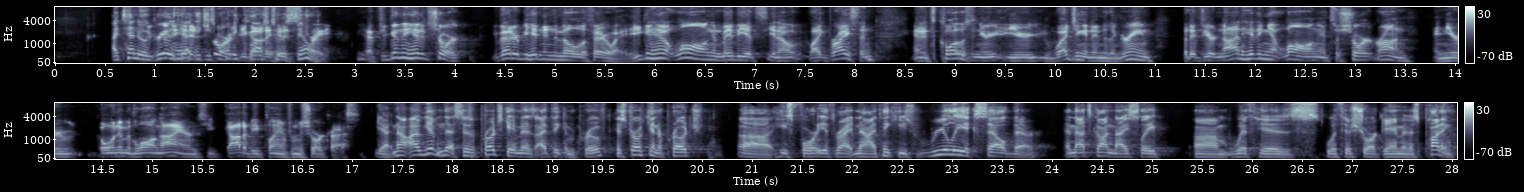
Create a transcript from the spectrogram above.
I tend to agree with you. I think he's short, pretty close to a ceiling. Straight. Yeah, if you're going to hit it short, you better be hitting in the middle of the fairway. You can hit it long, and maybe it's you know like Bryson, and it's close, and you're you're wedging it into the green. But if you're not hitting it long, it's a short run, and you're going in with long irons, you've got to be playing from the short grass. Yeah. Now I'll give him this. His approach game is, I think, improved. His stroke and approach, uh, he's 40th right now. I think he's really excelled there. And that's gone nicely um, with his with his short game and his putting.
